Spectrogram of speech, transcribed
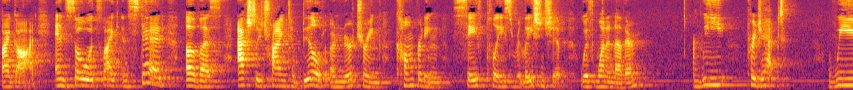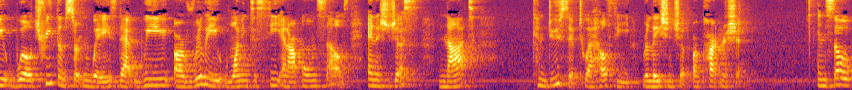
by God? And so it's like instead of us actually trying to build a nurturing, comforting, safe place relationship with one another, we project. We will treat them certain ways that we are really wanting to see in our own selves. And it's just not conducive to a healthy relationship or partnership. And so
